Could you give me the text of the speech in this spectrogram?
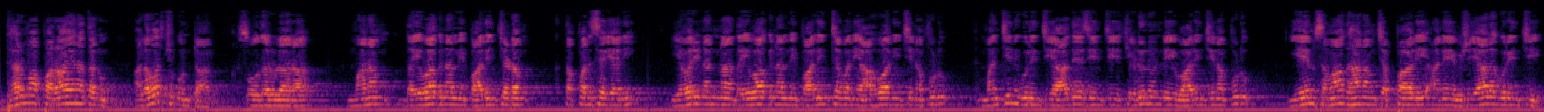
ధర్మ పరాయణతను అలవర్చుకుంటారు. సోదరులారా మనం దైవాజ్ఞల్ని పాలించడం తప్పనిసరి అని ఎవరినన్నా దైవాజ్ఞల్ని పాలించమని ఆహ్వానించినప్పుడు మంచిని గురించి ఆదేశించి చెడు నుండి వారించినప్పుడు ఏం సమాధానం చెప్పాలి అనే విషయాల గురించి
